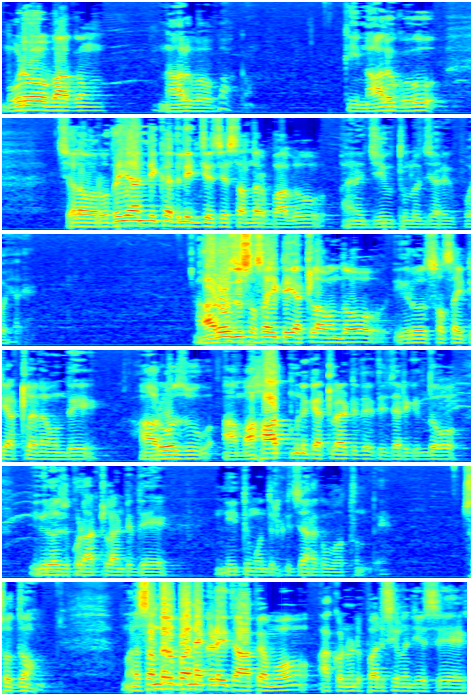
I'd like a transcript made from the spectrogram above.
మూడవ భాగం నాలుగవ భాగం. ఈ నాలుగు చాలా హృదయాన్ని కదిలించేసే సందర్భాలు ఆయన జీవితంలో జరిగిపోయాయి. ఆ రోజు సొసైటీ ఎట్లా ఉందో ఈరోజు సొసైటీ అట్లనే ఉంది. ఆ రోజు ఆ మహాత్మునికి ఎట్లాంటిదైతే జరిగిందో ఈరోజు కూడా అట్లాంటిదే నీతిమంతులకి జరగబోతుంది. చూద్దాం. మన సందర్భాన్ని ఎక్కడైతే ఆపామో అక్కడ నుండి పరిశీలన చేసే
